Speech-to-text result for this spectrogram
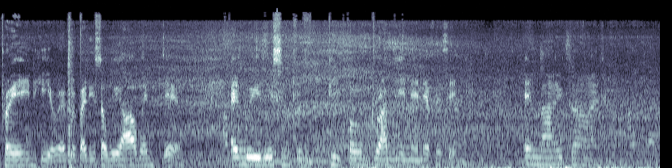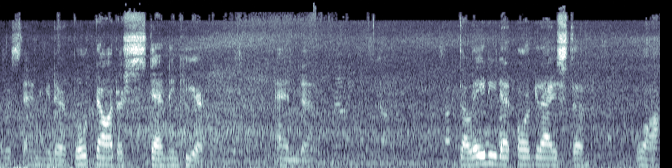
praying here, everybody, so we all went there. And we listened to people drumming and everything. And my God, I was standing there, both daughters standing here. And uh, the lady that organized the walk,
